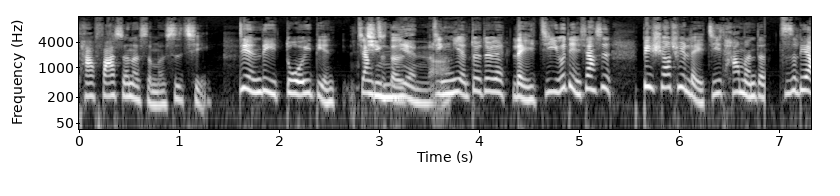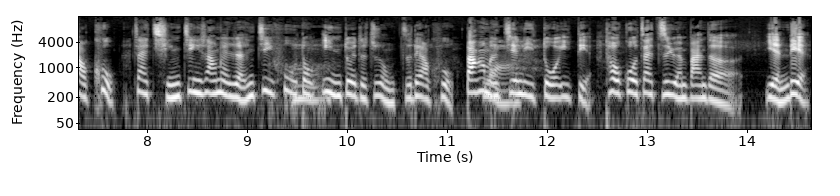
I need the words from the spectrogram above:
他发生了什么事情。建立多一点这样子的经验，对对对，累积有点像是必须要去累积他们的资料库，在情境上面人际互动应对的这种资料库，帮他们建立多一点。透过在资源班的演练，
